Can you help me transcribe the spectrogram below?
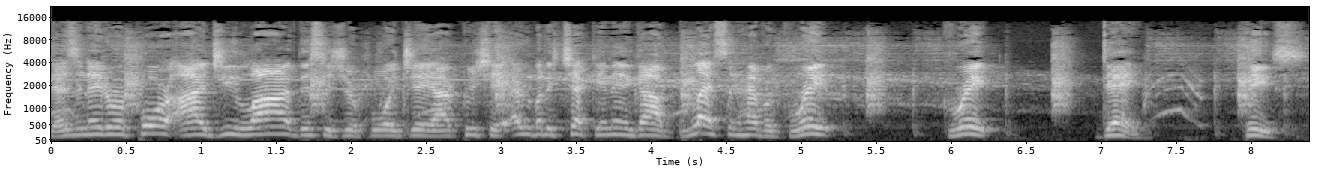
Designated Report IG Live. This is your boy Jay. I appreciate everybody checking in. God bless and have a great, great day. Peace.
